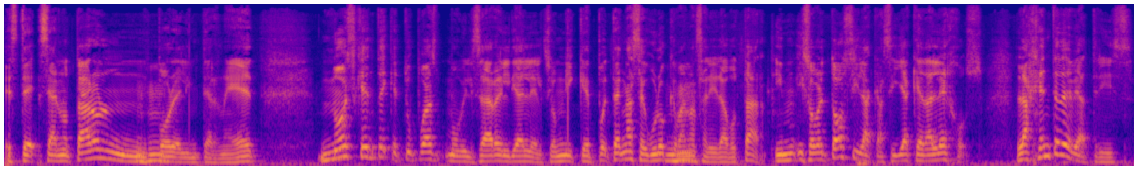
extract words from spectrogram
este, se anotaron por el internet. No es gente que tú puedas movilizar el día de la elección ni que tengas seguro que van a salir a votar. Y, y sobre todo si la casilla queda lejos. La gente de Beatriz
